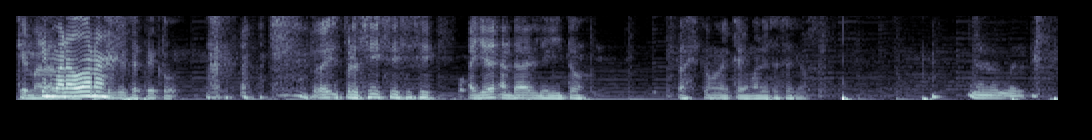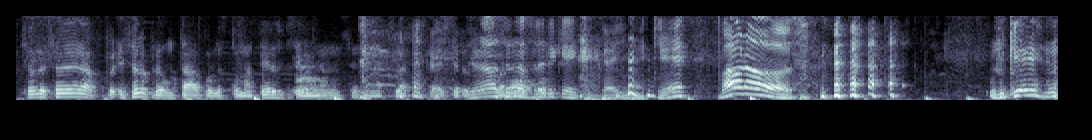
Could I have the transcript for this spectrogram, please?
que en Que en Maradona. que Pero sí, sí, sí, sí. Ayer andaba el Dieguito. Ay, cómo me cae mal ese señor. Ah, bueno. Solo, solo, era, solo preguntaba por los tomateros y terminamos en una plática Yo heterosexual. no hacer una plática de cocaína. ¿Qué? ¡Vámonos! ¿Qué?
